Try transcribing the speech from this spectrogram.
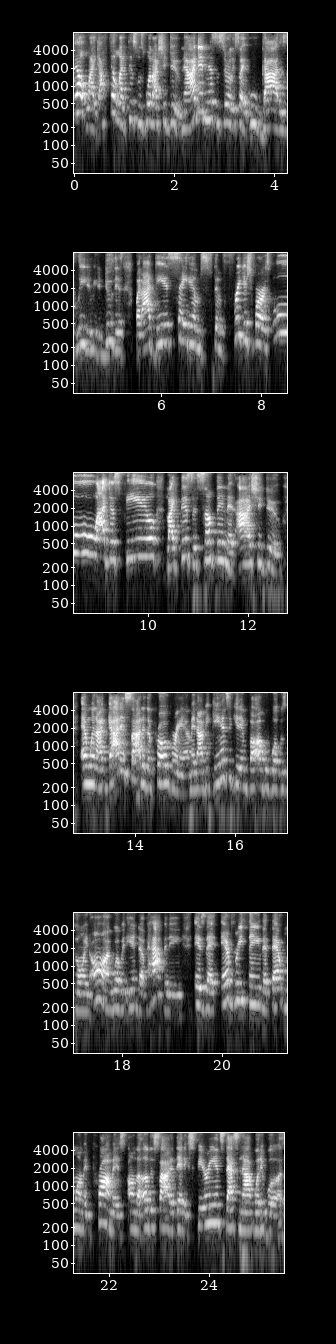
felt like I felt like this was what I should do. Now, I didn't necessarily say, "Ooh, God is leading me to do this," but I did say them them freakish words. Ooh, I just feel like this is something that I should do. And when I got inside of the program and I began to get involved with what was going on, what would end up happening is that everything that that woman promised on the other side of that experience, that's not what it was.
